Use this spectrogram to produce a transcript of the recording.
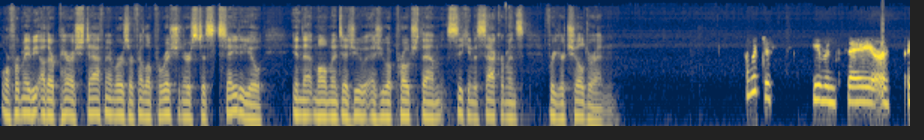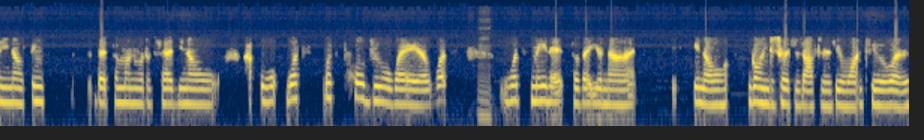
or for maybe other parish staff members or fellow parishioners to say to you in that moment as you as you approach them seeking the sacraments for your children? I would just even say, or you know, things that someone would have said. You know, what's what's pulled you away, or what's Mm. What's made it so that you're not, you know, going to church as often as you want to, or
